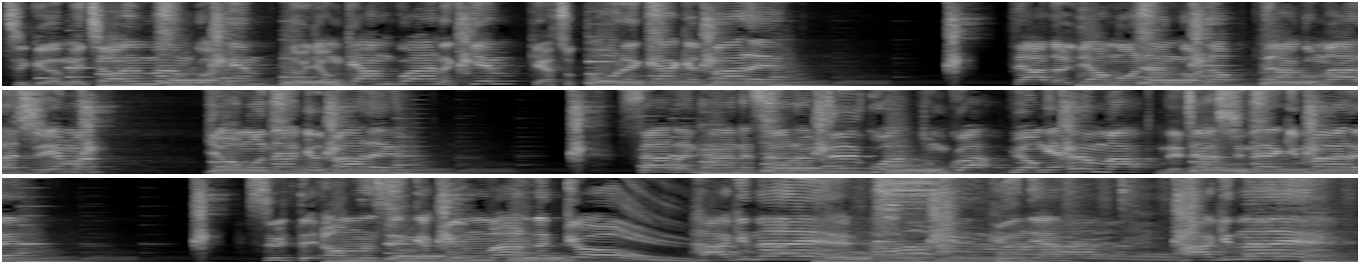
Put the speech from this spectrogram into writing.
지금의 젊음과 힘또 영감과 느낌 계속 오래가길 바래. 다들 영원한 건 없다고 말하지만 영원하길 바래. 사랑하는 사람들과 돈과 명예 음악 내 자신에게 말해 쓸데없는 생각 그만하고. 하기나 해 그냥 하기나 해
